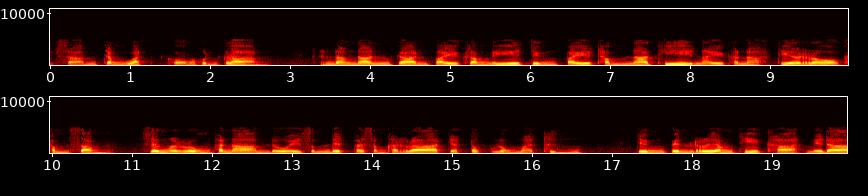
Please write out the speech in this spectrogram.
23 จังหวัดของหนกลาง ดังนั้นการไปครั้งนี้จึงไปทำหน้าที่ในขณะที่รอคำสั่ง ซึ่งลงพระนามโดยสมเด็จพระสังฆราชจะตกลงมาถึง จึงเป็นเรื่องที่ขาดไม่ได้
